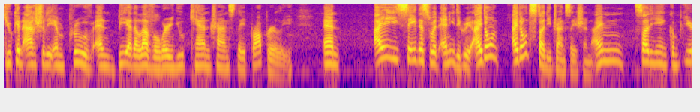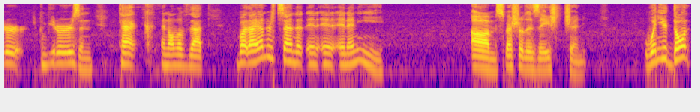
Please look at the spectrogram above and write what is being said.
you can actually improve and be at a level where you can translate properly. And I say this with any degree. I don't I don't study translation. I'm studying computer computers and tech and all of that. But I understand that in, in, in any um specialization, when you don't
